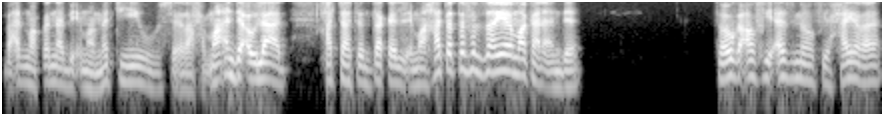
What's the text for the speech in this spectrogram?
بعد ما قلنا بإمامته وراح ما عنده أولاد حتى تنتقل الإمام حتى طفل صغير ما كان عنده. فوقعوا في أزمة وفي حيرة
